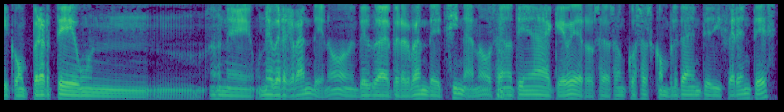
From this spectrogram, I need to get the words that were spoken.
que comprarte un, un, un Evergrande, ¿no? Deuda de Evergrande de China, ¿no? O sea, no tiene nada que ver. O sea, son cosas completamente diferentes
